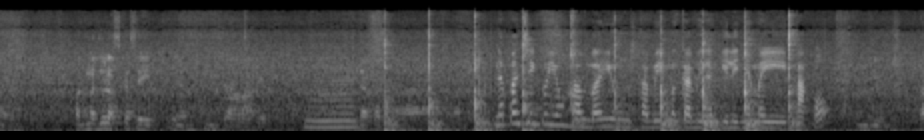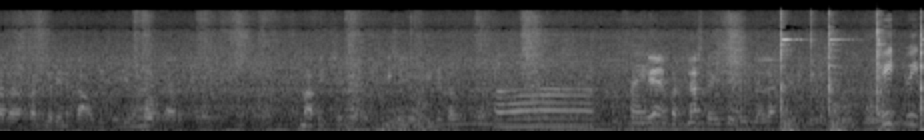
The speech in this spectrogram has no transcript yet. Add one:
Ayun. Pag madulas kasi, yun, yun siya kakapit. Hmm. Dapat nakarap. Napansin ko yung hamba, yung kabi, magkabilang gilid niya may pako. Hindi. Para paglagay ng tao dito, yung mortar, mapit siya dito. Hindi siya yung dito. Ah, okay. Kaya pag plaster ito, lala. Wait, wait.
